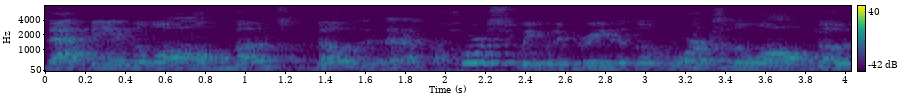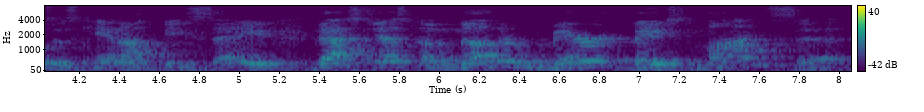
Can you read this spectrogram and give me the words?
That being the law of Moses. And of course, we would agree that the works of the law of Moses cannot be saved. That's just another merit based mindset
